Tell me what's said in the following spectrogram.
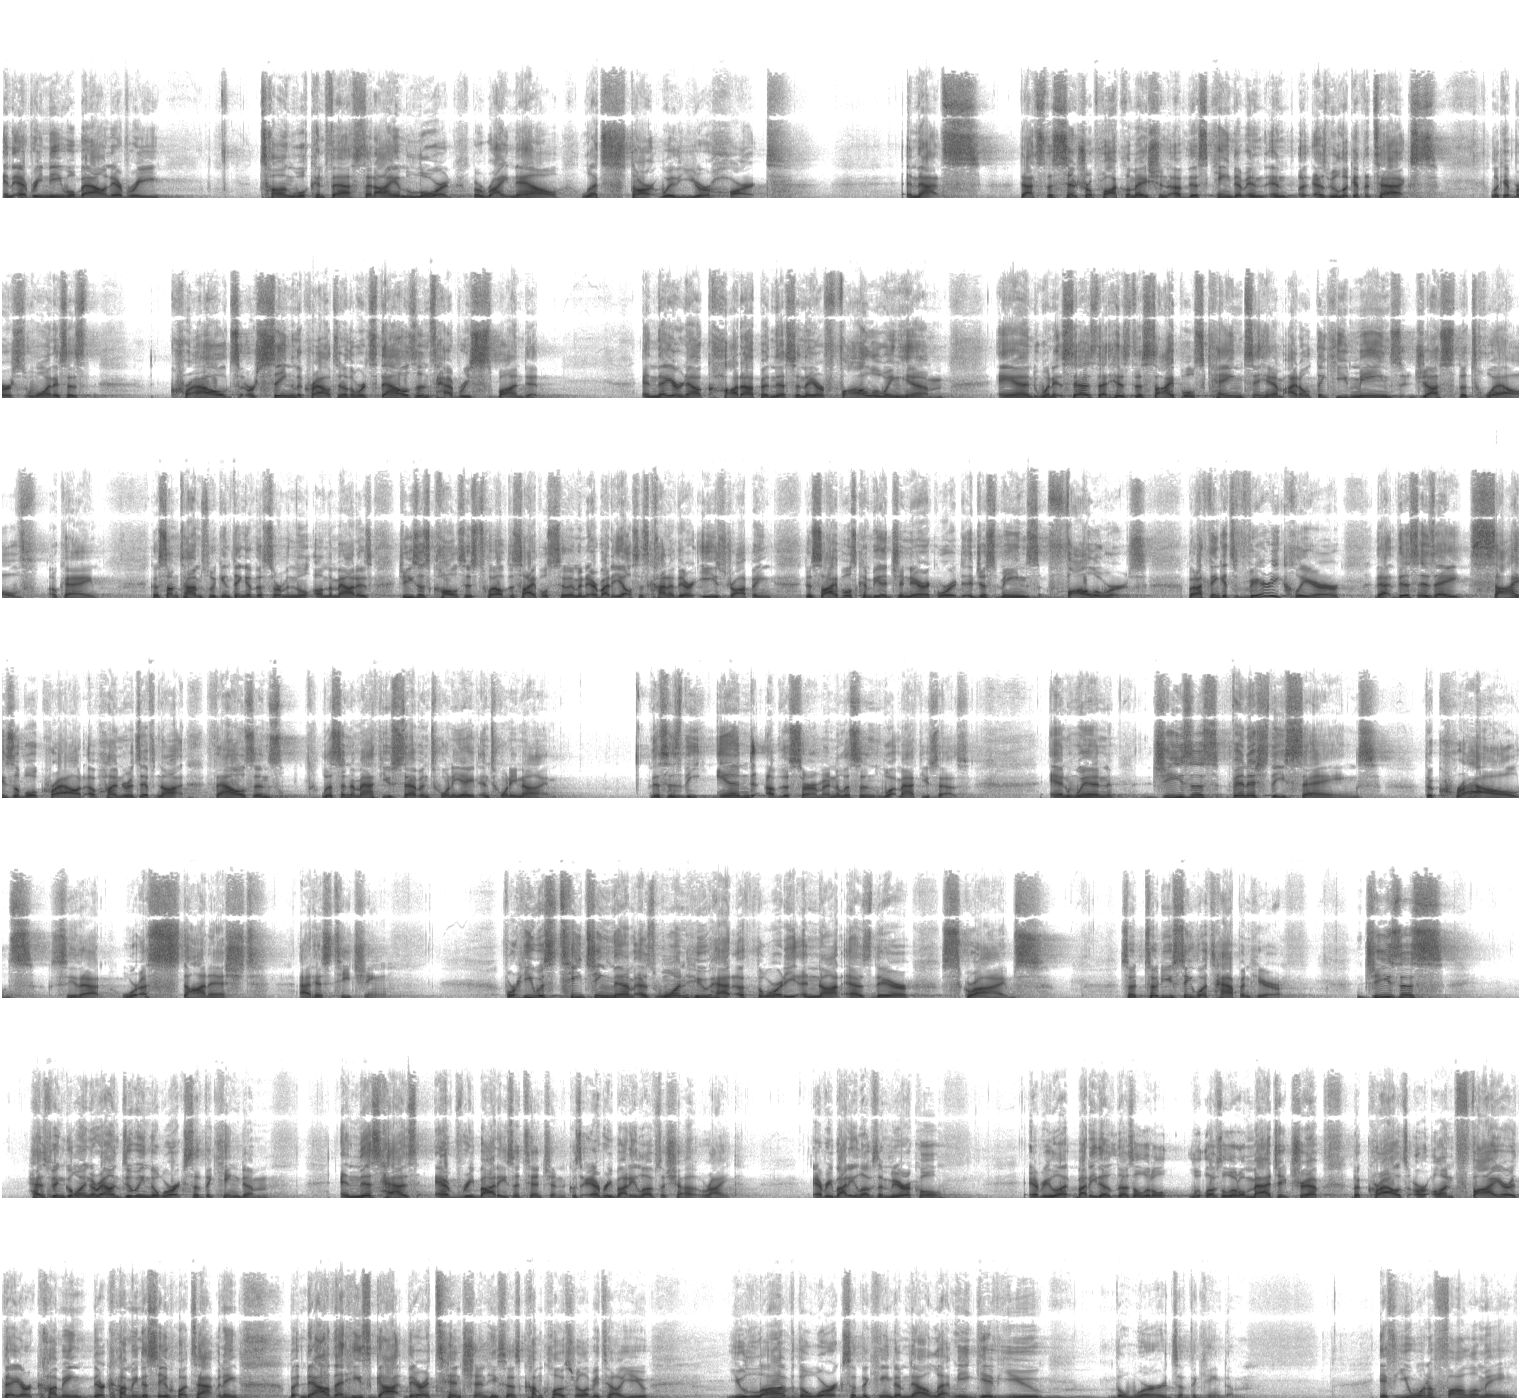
And every knee will bow and every tongue will confess that I am Lord. But right now, let's start with your heart. And that's that's the central proclamation of this kingdom. And, and as we look at the text, look at verse 1, it says, crowds are seeing the crowds. In other words, thousands have responded. And they are now caught up in this and they are following him. And when it says that his disciples came to him, I don't think he means just the 12, okay? Because sometimes we can think of the Sermon on the Mount as Jesus calls his 12 disciples to him and everybody else is kind of there eavesdropping. Disciples can be a generic word, it just means followers. But I think it's very clear that this is a sizable crowd of hundreds, if not thousands. Listen to Matthew 7 28 and 29. This is the end of the sermon. And listen what Matthew says. And when Jesus finished these sayings, the crowds see that, were astonished at his teaching. For he was teaching them as one who had authority and not as their scribes. So, so do you see what's happened here? Jesus has been going around doing the works of the kingdom, and this has everybody's attention because everybody loves a show, right? Everybody loves a miracle. Everybody does a little, loves a little magic trip. The crowds are on fire. They are coming, they're coming to see what's happening. But now that he's got their attention, he says, Come closer, let me tell you, you love the works of the kingdom. Now let me give you the words of the kingdom. If you want to follow me,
